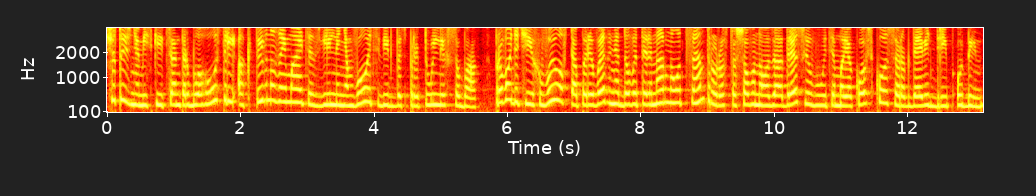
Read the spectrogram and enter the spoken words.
Щотижня міський центр благоустрій активно займається звільненням вулиць від безпритульних собак. Проводячи їх вилов та перевезення до ветеринарного центру, розташованого за адресою вулиця Маяковського, 49, дріб 1.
